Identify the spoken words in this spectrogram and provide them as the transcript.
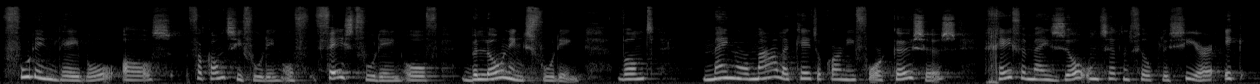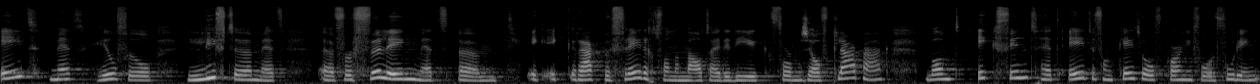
voeding label als vakantievoeding of feestvoeding of beloningsvoeding. Want mijn normale ketocarnivore keuzes geven mij zo ontzettend veel plezier. Ik eet met heel veel liefde, met uh, vervulling. Met, um, ik, ik raak bevredigd van de maaltijden die ik voor mezelf klaarmaak. Want ik vind het eten van keto of carnivore voeding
